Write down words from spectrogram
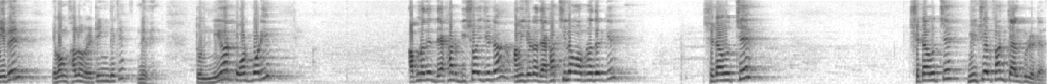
নেবেন এবং ভালো রেটিং দেখে নেবেন। তো নেওয়ার পরপরই আপনাদের দেখার বিষয় যেটা, আমি যেটা দেখাচ্ছিলাম আপনাদেরকে, সেটা হচ্ছে সেটা হচ্ছে মিউচুয়াল ফান্ড ক্যালকুলেটর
